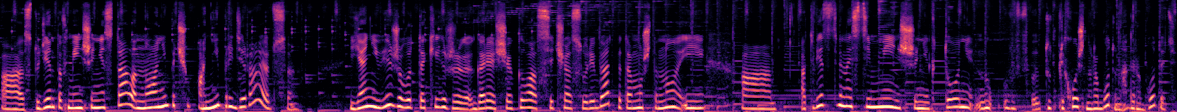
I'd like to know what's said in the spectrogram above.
а студентов меньше не стало, но они почему? Они придираются. Я не вижу вот таких же горящих глаз сейчас у ребят, потому что, ну, и а, ответственности меньше, никто не... Ну, тут приходишь на работу, надо работать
